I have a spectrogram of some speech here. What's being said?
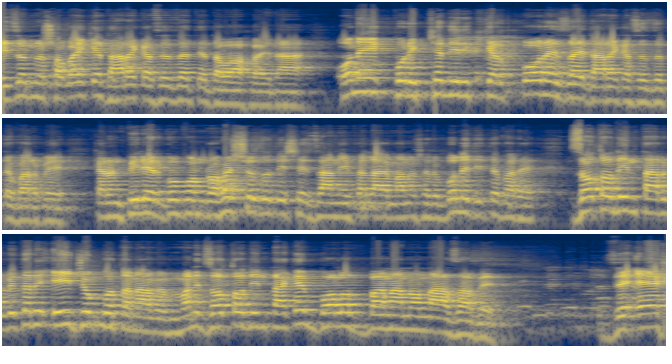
এই জন্য সবাইকে ধারে কাছে যেতে দেওয়া হয় না। অনেক পরীক্ষা নিরীক্ষার পরে যায় ধারে কাছে যেতে পারবে। কারণ পীরের গোপন রহস্য যদি সে জানে ফেলায়, মানুষের বলে দিতে পারে, যতদিন তার ভিতরে এই যোগ্যতা না হবে মানে যতদিন তাকে বলদ বানানো না যাবে যে এক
